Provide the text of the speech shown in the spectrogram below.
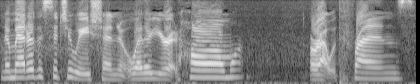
No matter the situation, whether you're at home or out with friends,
